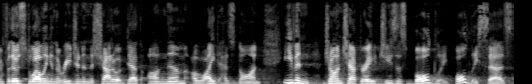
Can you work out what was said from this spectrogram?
And for those dwelling in the region in the shadow of death, on them a light has dawned. Even John chapter 8, Jesus boldly, boldly says,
